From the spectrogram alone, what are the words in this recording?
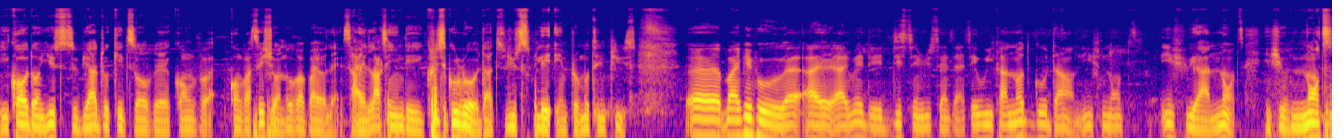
He called on youths to be advocates of uh, conver conversation over violence, highlighting the critical role that youths play in promoting peace. Uh, my people, I, I made a distinct recently. I say we cannot go down if not if we are not if you've not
